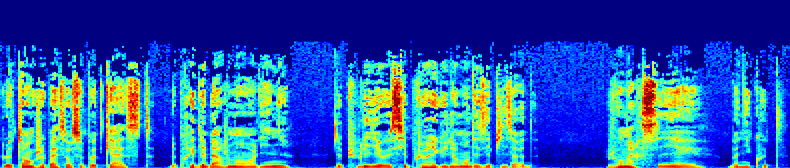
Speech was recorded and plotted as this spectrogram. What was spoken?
le temps que je passe sur ce podcast, le prix de l'hébergement en ligne, de publier aussi plus régulièrement des épisodes. Je vous remercie et bonne écoute.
